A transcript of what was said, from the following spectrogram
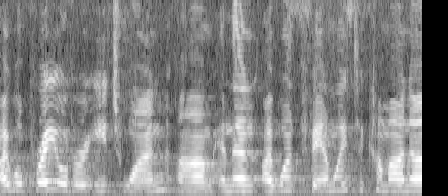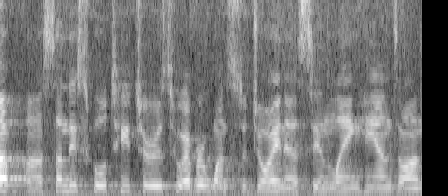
I will pray over each one, um, and then I want family to come on up, uh, Sunday school teachers, whoever wants to join us in laying hands on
